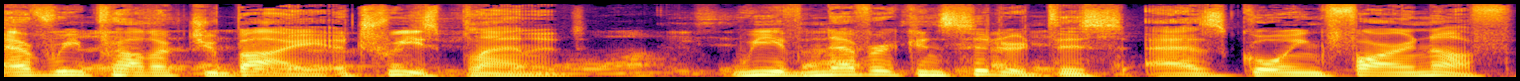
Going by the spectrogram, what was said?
every product you buy, a tree is planted. We have never considered this as going far enough.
